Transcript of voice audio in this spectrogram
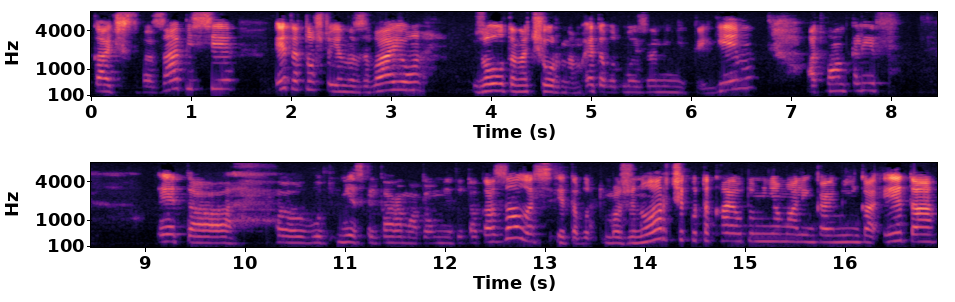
качество записи. Это то, что я называю золото на черном. Это вот мой знаменитый гейм от Van Cleef. Это э, вот несколько ароматов меня тут оказалось. Это вот мажинуарчик, вот такая вот у меня маленькая минька. Это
